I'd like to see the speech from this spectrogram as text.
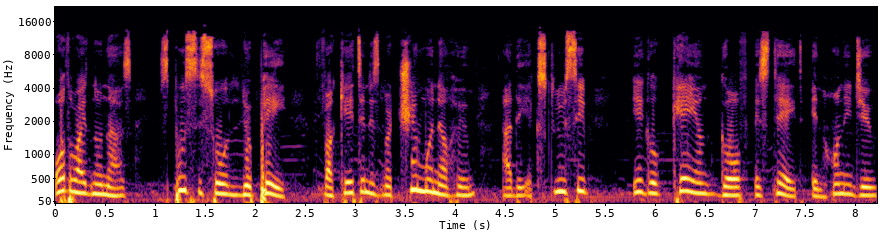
otherwise known as Sibusiso Leope, vacating his matrimonial home at the exclusive Eagle Canyon Golf Estate in Honeydew,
